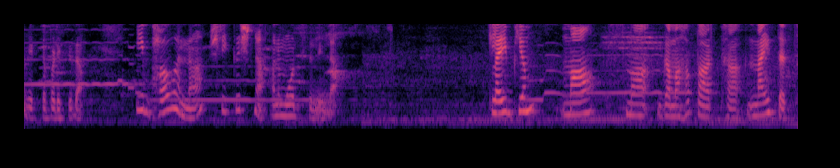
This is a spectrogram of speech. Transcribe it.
ವ್ಯಕ್ತಪಡಿಸಿದ. ಈ ಭಾವವನ್ನು ಶ್ರೀಕೃಷ್ಣ ಅನುಮೋದಿಸಲಿಲ್ಲ. ಕ್ಲೈಬ್ಯಂ ಮಾ ಸ್ಮ ಗಮಃ ಪಾರ್ಥ ನೈತತ್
